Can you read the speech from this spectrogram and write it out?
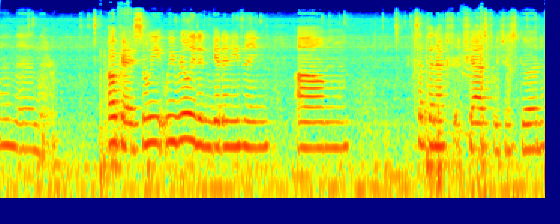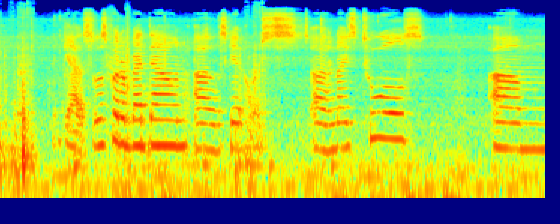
And then there. Okay, so we, we really didn't get anything, um, except an extra chest, which is good. I guess. So let's put our bed down. Uh, let's get our uh, nice tools. Um,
